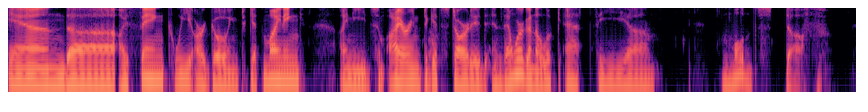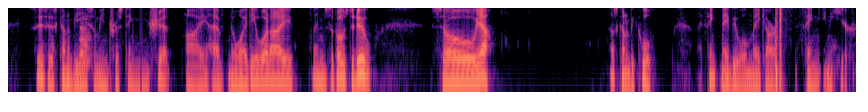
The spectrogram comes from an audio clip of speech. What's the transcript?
And uh, I think we are going to get mining. I need some iron to get started. And then we're going to look at the uh, mod stuff. This is going to be some interesting shit. I have no idea what I am supposed to do. So, yeah. That's going to be cool. I think maybe we'll make our thing in here.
